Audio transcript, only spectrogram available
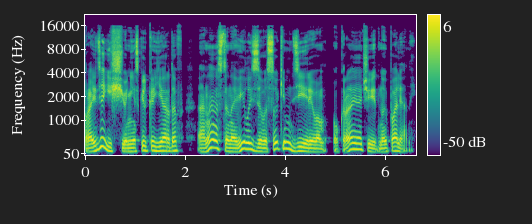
Пройдя еще несколько ярдов, она остановилась за высоким деревом у края очередной поляны.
